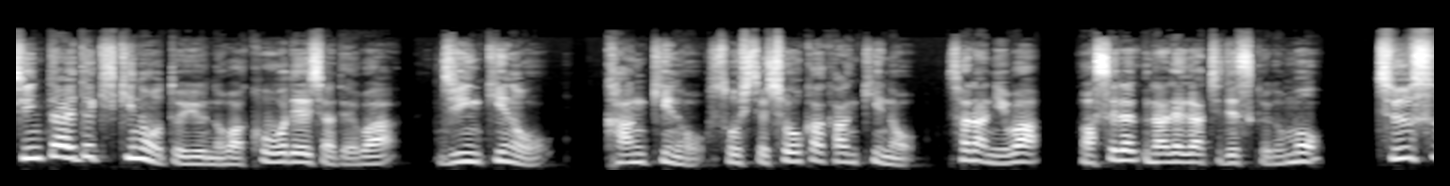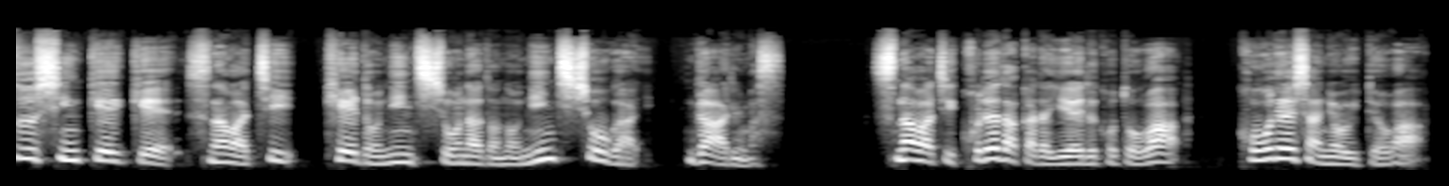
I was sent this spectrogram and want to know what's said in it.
身体的機能というのは高齢者では腎機能、肝機能、そして消化管機能、さらには忘れられがちですけども、中枢神経系、すなわち軽度認知症などの認知障害があります。すなわちこれらから言えることは、高齢者においては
